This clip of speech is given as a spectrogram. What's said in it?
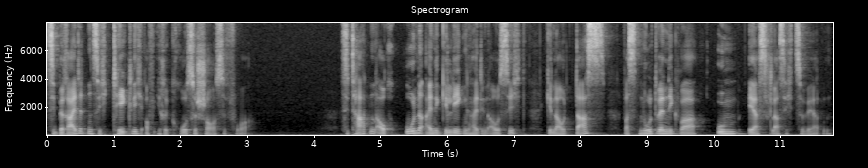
Sie bereiteten sich täglich auf ihre große Chance vor. Sie taten auch ohne eine Gelegenheit in Aussicht genau das, was notwendig war, um erstklassig zu werden.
